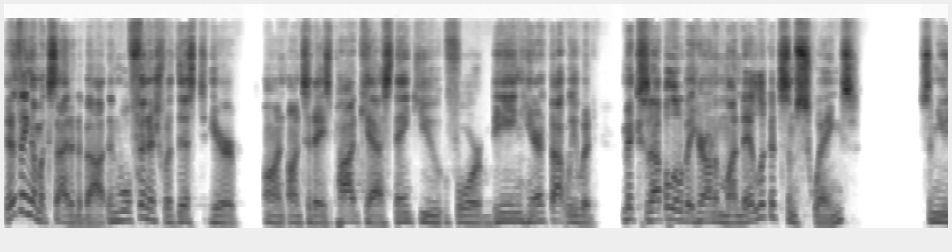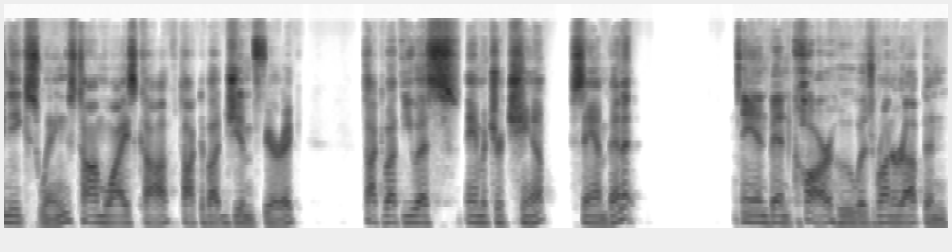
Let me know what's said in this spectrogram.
The other thing I'm excited about, and we'll finish with this here on, on today's podcast. Thank you for being here. Thought we would mix it up a little bit here on a Monday. Look at some swings, some unique swings. Tom Weiskopf talked about Jim Furyk, talked about the U.S. amateur champ, Sam Bennett, and Ben Carr, who was runner up, and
